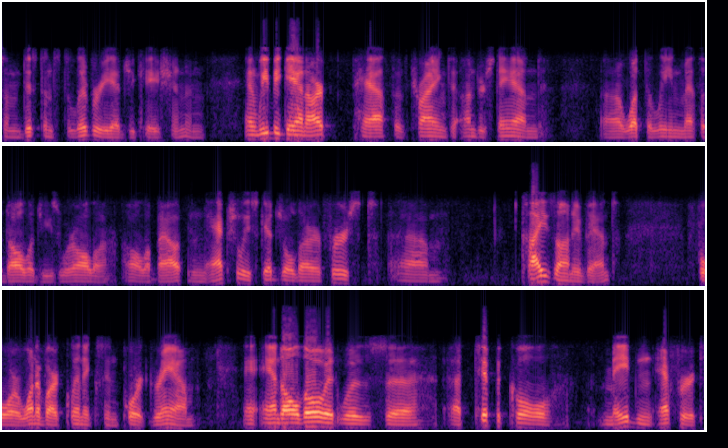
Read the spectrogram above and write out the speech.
some distance delivery education, and and we began our path of trying to understand uh, what the lean methodologies were all uh, all about, and actually scheduled our first um, Kaizen event for one of our clinics in Port Graham. And although it was uh, a typical maiden effort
